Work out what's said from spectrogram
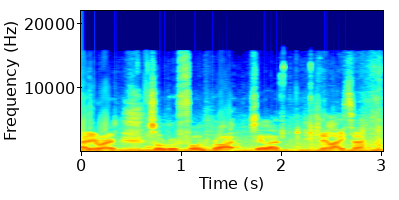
anyway, it's all good fun. Right, see you later. See you later.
